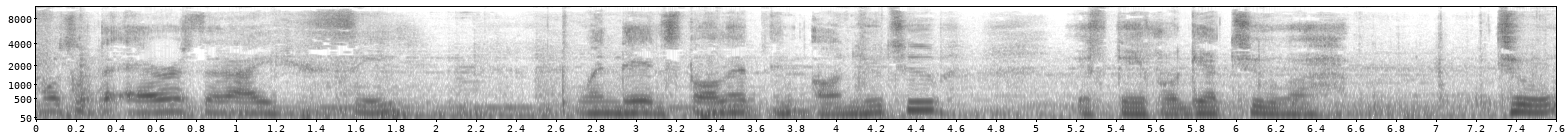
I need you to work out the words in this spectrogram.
most of the errors that I see when they install it in, on YouTube is they forget to uh, to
